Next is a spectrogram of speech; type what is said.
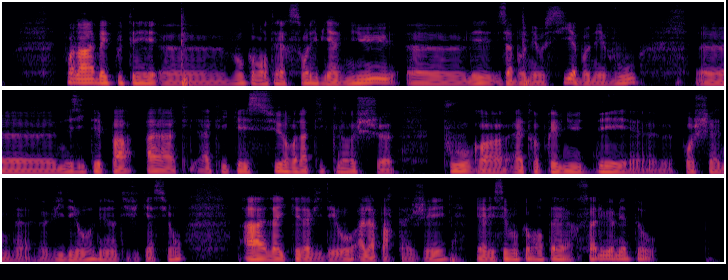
Voilà, bah écoutez, euh, vos commentaires sont les bienvenus. les abonnés aussi, abonnez-vous. N'hésitez pas à, cliquer sur la petite cloche pour être prévenu des prochaines vidéos, des notifications, à liker la vidéo, à la partager et à laisser vos commentaires. Salut, à bientôt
